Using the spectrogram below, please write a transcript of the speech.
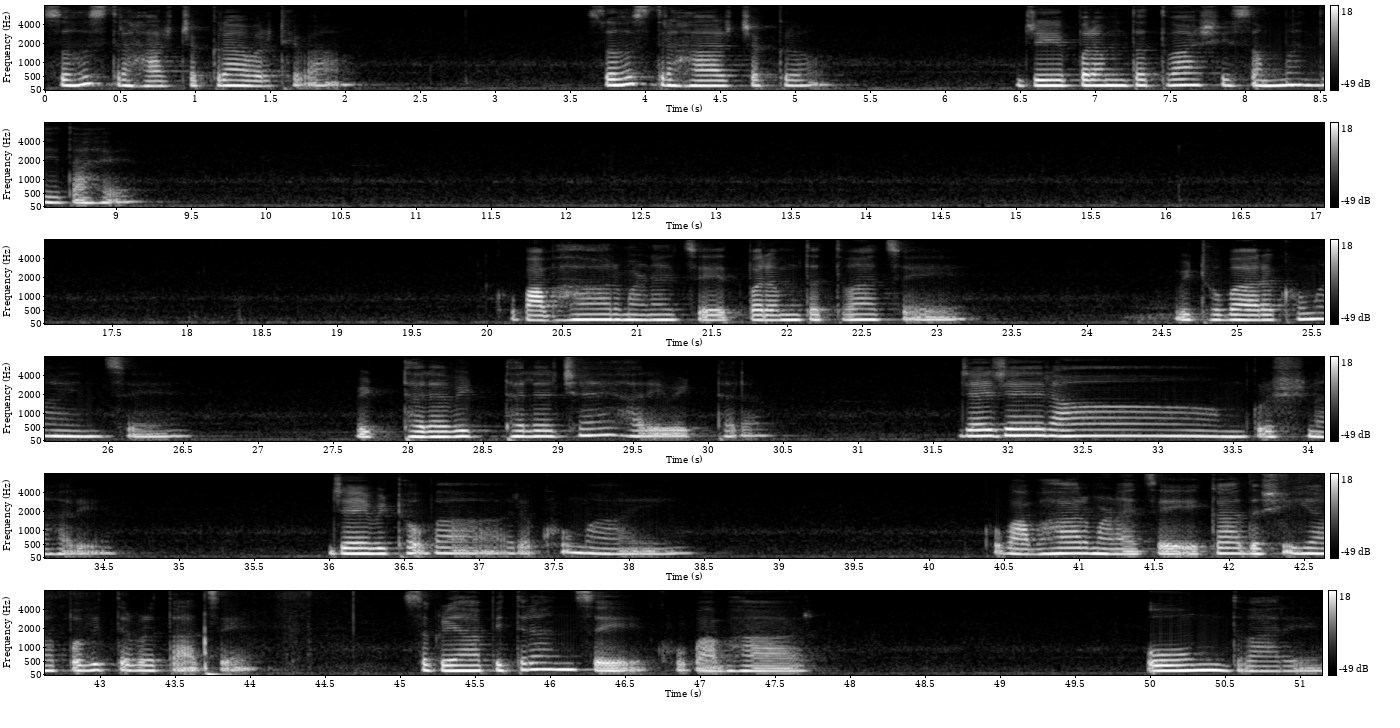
सहस्त्रहार चक्रावर ठेवा. सहस्त्रहार चक्र जे परमतत्वाशी संबंधित आहे. खूप आभार मानायचे परमतत्वाचे विठोबा रखुमाईंचे. विठ्ठल विठ्ठल जय हरे विठ्ठल। जय जय राम कृष्ण हरे। जय विठोबा रखुमाई खूप आभार मानायचे एकादशी ह्या पवित्र व्रताचे। सगळ्या पितरांचे खूप आभार। ओमद्वारे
